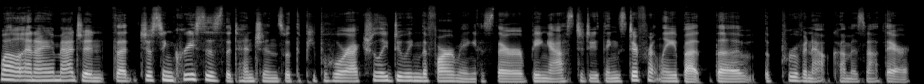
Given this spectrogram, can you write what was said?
Well, and I imagine that just increases the tensions with the people who are actually doing the farming because they're being asked to do things differently, but the the proven outcome is not there.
